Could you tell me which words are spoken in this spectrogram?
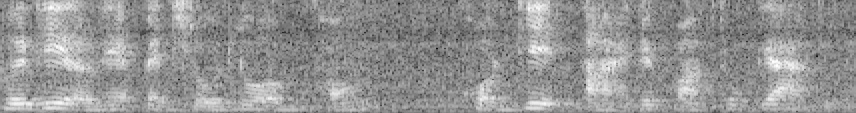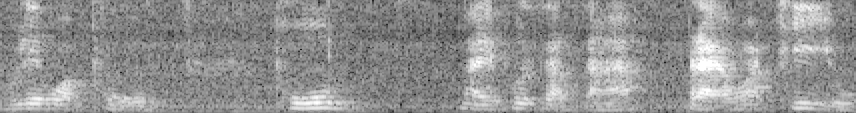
พื้นที่เหล่านี้เป็นศูนย์รวมของคนที่ตายด้วยความทุกข์ยากเรียกว่าภูมิ ภูมิในพุทธศาสนาแปลว่าที่อยู่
